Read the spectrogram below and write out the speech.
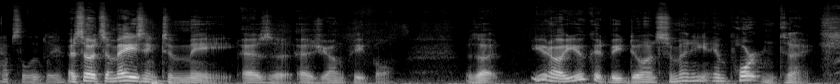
absolutely. And so it's amazing to me as a, as young people that you know, you could be doing so many important things.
